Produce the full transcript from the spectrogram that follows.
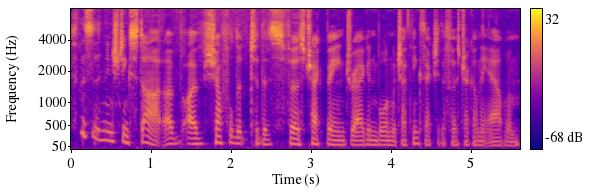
So this is an interesting start. I've I've shuffled it to this first track being Dragonborn, which I think is actually the first track on the album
